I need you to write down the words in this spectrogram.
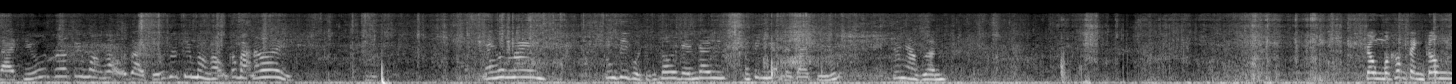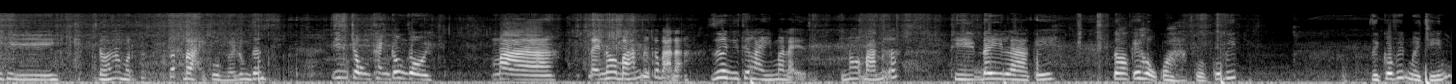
Giải cứu dưa kim hoàng hậu, giải cứu dưa kim hoàng hậu các bạn ơi. Ngày hôm nay công ty của chúng tôi đến đây có trách nhiệm để giải cứu cho nhà vườn Trồng mà không thành công thì đó là một thất bại của người nông dân. Nhưng trồng thành công rồi mà lại no bán nữa các bạn ạ. Dưa như thế này mà lại no bán nữa. Thì đây là cái, do cái hậu quả của Covid, Dịch Covid-19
